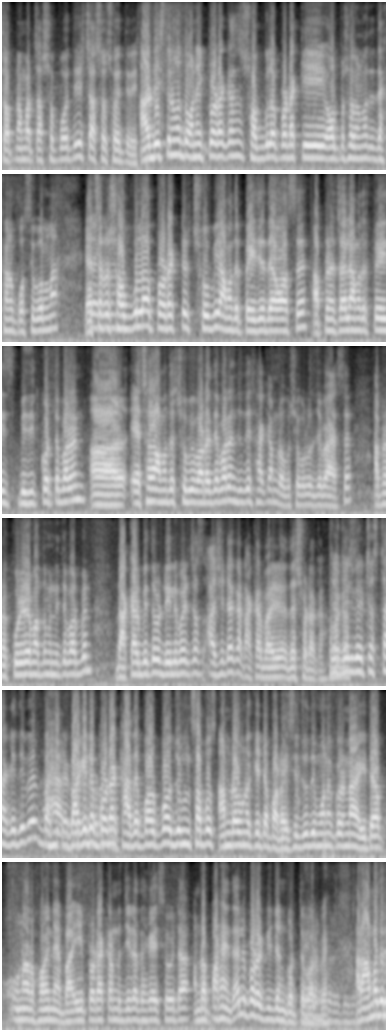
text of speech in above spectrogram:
shop number চারশো পঁয়ত্রিশ চারশো ছয়ত্রিশ। আর ডিসপ্লের মধ্যে অনেক প্রোডাক্ট আছে। সবগুলো প্রোডাক্ট কি অল্প সময়ের মধ্যে দেখানো পসিবল না। এছাড়া সবগুলা প্রোডাক্টের ছবি আমাদের পেজে দেওয়া আছে। আপনারা চাইলে আমাদের পেজ ভিজিট করতে পারেন। আর এছাড়া আমাদের ছবি পাঠাতে পারেন। যদি থাকে আমরা অবশ্যই বলব যে ভাই আছে। আপনারা কুরিয়ারের মাধ্যমে নিতে পারবেন। ঢাকার ভিতরে ডেলিভারি চার্জ আশি টাকা ঢাকার বাইরে দেড়শো টাকা। ডেলিভারি চার্জটা আগে দিবে হ্যাঁ, বাকিটা প্রোডাক্ট হাতে পাওয়ার পর যেমন সাপোজ আমরা ওনাকে এটা পাঠাইছি যদি মনে করে না এটা ওনার হয় না বা এই প্রোডাক্ট আমরা যেটা দেখাইছি ওইটা আমরা পাঠাই তাহলে প্রোডাক্ট রিটার্ন করতে পারবে। আর আমাদের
